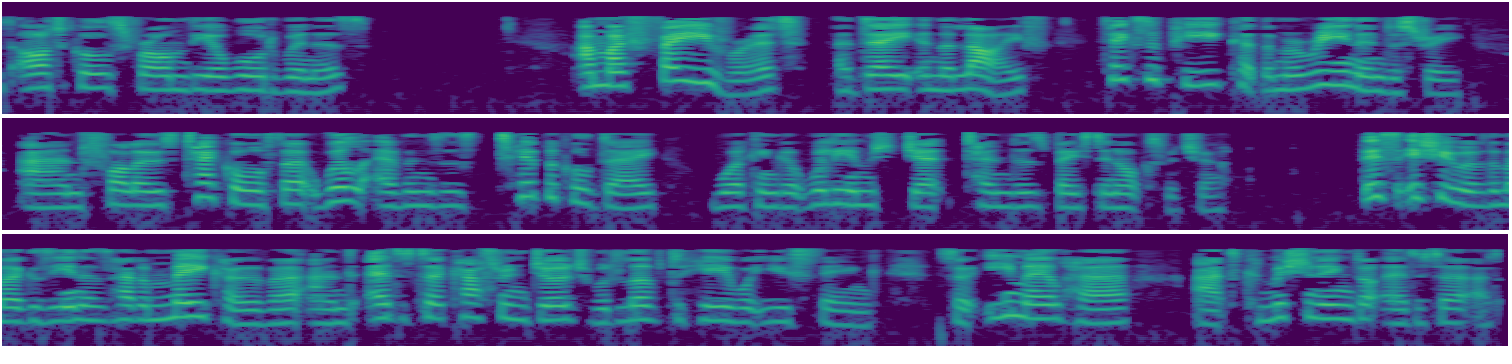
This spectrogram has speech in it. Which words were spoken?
with articles from the award winners. And my favourite, A Day in the Life, takes a peek at the marine industry and follows tech author Will Evans's typical day working at Williams Jet Tenders based in Oxfordshire. This issue of the magazine has had a makeover and editor Catherine Judge would love to hear what you think. So email her at commissioning.editor at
